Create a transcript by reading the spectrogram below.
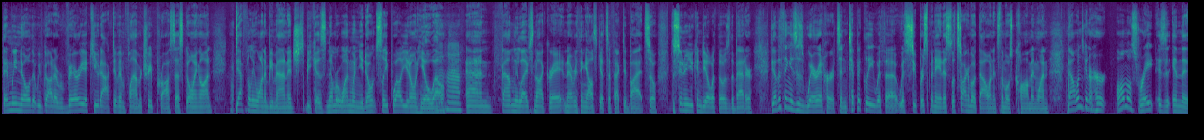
Then we know that we've got a very acute active inflammatory process going on. Definitely want to be managed because number one, when you don't sleep well, you don't heal well. And family life's not great and everything else gets affected by it. So the sooner you can deal with those, the better. The other thing is, is where it hurts. And typically with, uh, with supraspinatus, let's talk about that one. It's the most common one. That one's going to hurt almost right is in the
